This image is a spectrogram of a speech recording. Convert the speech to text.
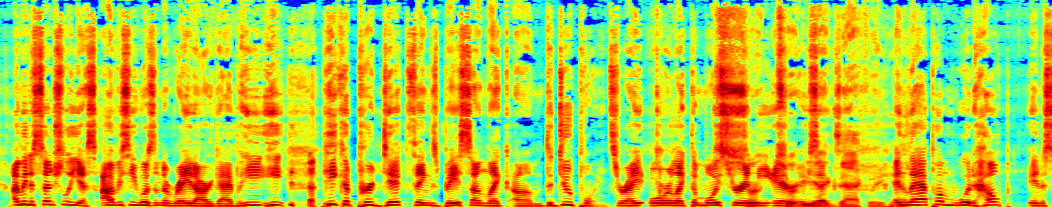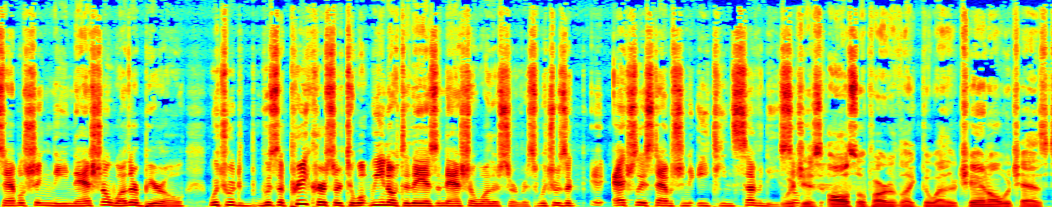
I mean, essentially, yes. Obviously, he wasn't a radar guy, but he he he could predict things based on like um the dew points, right, or like the moisture in the air. certain- yeah, Exact- exactly. And Yep. Lapham would help in establishing the National Weather Bureau, which would was a precursor to what we know today as the National Weather Service, which was a, actually established in the 1870s. which so, is also part of like the Weather Channel, which has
